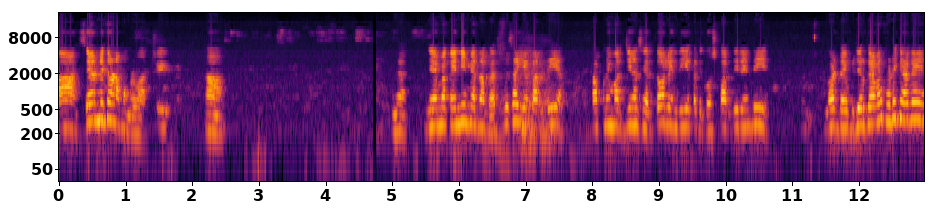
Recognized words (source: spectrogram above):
ਹਾਂ ਸਿਰ ਨਹੀਂ ਧੋਣਾ ਮੰਗਲਵਾਰ। ਠੀਕ ਹੈ। ਹਾਂ। ਲੈ ਜੇ ਮੈਂ ਕਹਿੰਨੀ ਮੇਰੇ ਨਾਲ ਬਸ ਵਸਾਈਆ ਕਰਦੀ ਆ। ਆਪਣੀ ਮਰਜ਼ੀ ਨਾਲ ਸਿਰ ਧੋ ਲੈਂਦੀ ਹੈ ਕਦੇ ਕੁਛ ਕਰਦੀ ਰਹਿੰਦੀ ਵੱਡੇ ਬਜ਼ੁਰਗ ਐਵੇਂ ਥੋੜੀ ਕਹਿ ਗਏ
